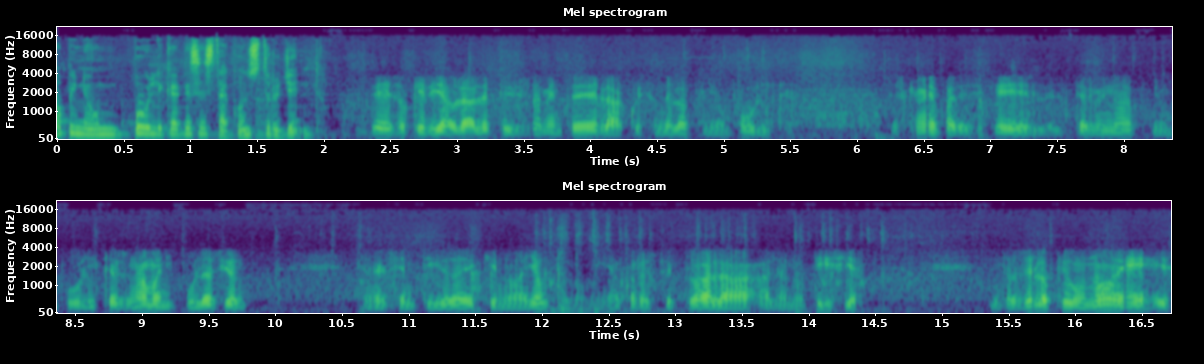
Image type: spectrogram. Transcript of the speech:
opinión pública que se está construyendo. De eso quería hablarle precisamente de la cuestión de la opinión pública. Es que me parece que el término de opinión pública es una manipulación en el sentido de que no hay autonomía con respecto a la, a la noticia. Entonces lo que uno ve es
